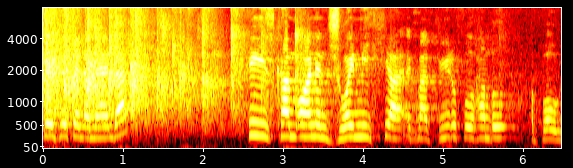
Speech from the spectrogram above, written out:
Cedric and Amanda. Please come on and join me here at my beautiful, humble abode.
